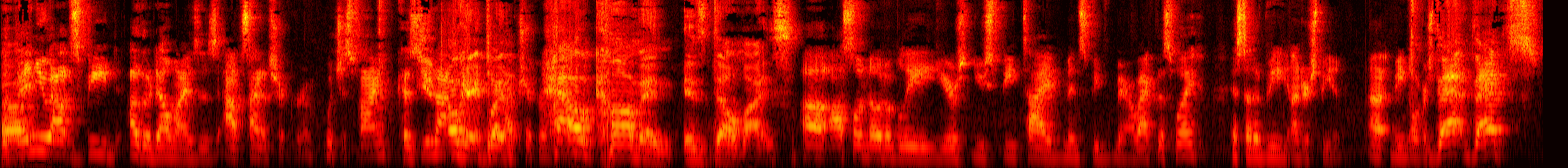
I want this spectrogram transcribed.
But Uh, then you outspeed other Dhelmises outside of Trick Room, which is fine because you're not Okay, going to have but Trick Room. how common is Dhelmise? Uh, also, notably, you're, you speed tie min speed Marowak this way instead of being underspeeded, uh, being overspeeded. That that's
